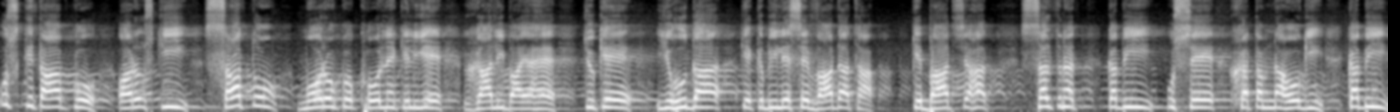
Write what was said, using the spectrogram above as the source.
اس کتاب کو اور اس کی ساتوں موروں کو کھولنے کے لیے غالب آیا ہے۔ کیونکہ یہودا کے قبیلے سے وعدہ تھا کہ بادشاہت، سلطنت کبھی اس سے ختم نہ ہوگی، کبھی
